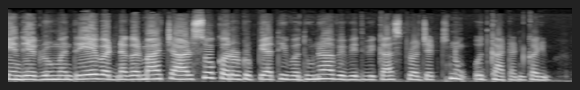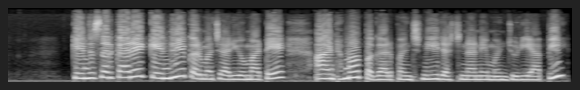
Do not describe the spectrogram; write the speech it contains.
કેન્દ્રીય ગૃહમંત્રીએ વડનગરમાં ચારસો કરોડ રૂપિયાથી વધુના વિવિધ વિકાસ પ્રોજેક્ટ્સનું ઉદઘાટન કર્યું. કેન્દ્ર સરકારે કેન્દ્રીય કર્મચારીઓ માટે આઠમા પગાર પંચની રચનાને મંજૂરી આપી.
